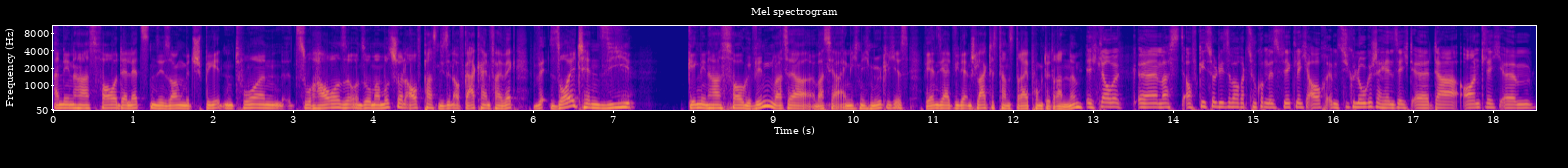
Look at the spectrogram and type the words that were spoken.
an den HSV der letzten Saison mit späten Toren zu Hause und so. Man muss schon aufpassen, die sind auf gar keinen Fall weg. Sollten sie gegen den HSV gewinnen, was ja, was ja eigentlich nicht möglich ist, werden sie halt wieder in Schlagdistanz drei Punkte dran. Ne? Ich glaube, äh, was auf Gisdol diese Woche zukommt, ist wirklich auch in psychologischer Hinsicht äh, da ordentlich ähm,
